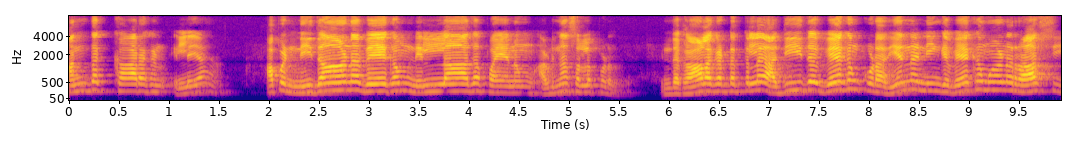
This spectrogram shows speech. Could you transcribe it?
மந்தக்காரகன் இல்லையா? அப்ப நிதான வேகம் நில்லாத பயணம் அப்படின்னு தான் சொல்லப்படுது. இந்த காலகட்டத்தில் அதீத வேகம் கூடாது. ஏன்னா நீங்க வேகமான ராசி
